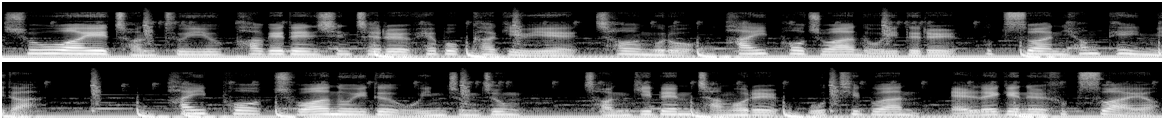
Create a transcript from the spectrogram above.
쇼와의 전투 이후 파괴된 신체를 회복하기 위해 처음으로 하이퍼 조아노이드를 흡수한 형태입니다. 하이퍼 조아노이드 5인중 중 전기뱀 장어를 모티브한 엘레겐을 흡수하여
